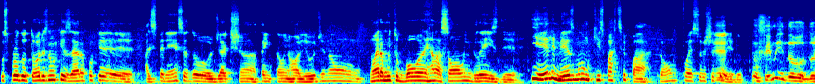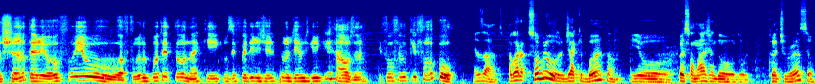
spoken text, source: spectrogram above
Os produtores não quiseram porque a experiência do Jack Chan até então em Hollywood não, não era muito boa em relação ao inglês dele. E ele mesmo não quis participar, então foi substituído. O filme do, do Chan anterior foi o A Flor do Protetor, né? Que inclusive foi dirigido pelo James Glickenhaus, né? E foi um filme que flopou. Exato. Agora, sobre o Jack Burton e o personagem do, do Kurt Russell,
